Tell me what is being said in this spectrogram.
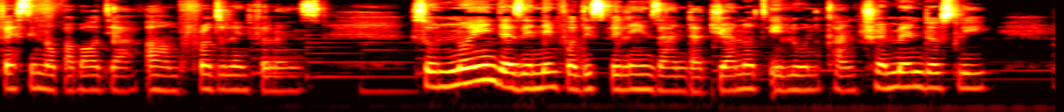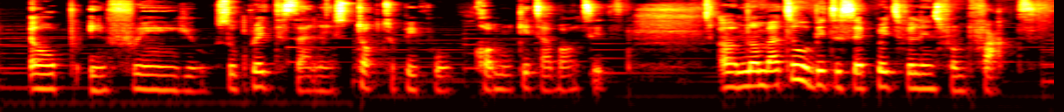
fessing up about their um fraudulent feelings. So knowing there's a name for these feelings and that you are not alone can tremendously help in freeing you. So break the silence, talk to people, communicate about it. Um, number two would be to separate feelings from facts.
